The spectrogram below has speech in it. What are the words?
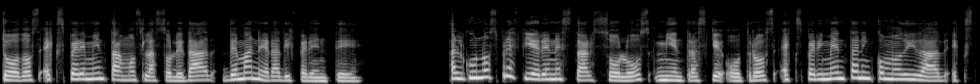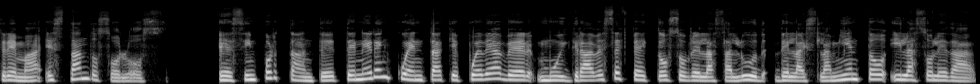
Todos experimentamos la soledad de manera diferente. Algunos prefieren estar solos mientras que otros experimentan incomodidad extrema estando solos. Es importante tener en cuenta que puede haber muy graves efectos sobre la salud del aislamiento y la soledad.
